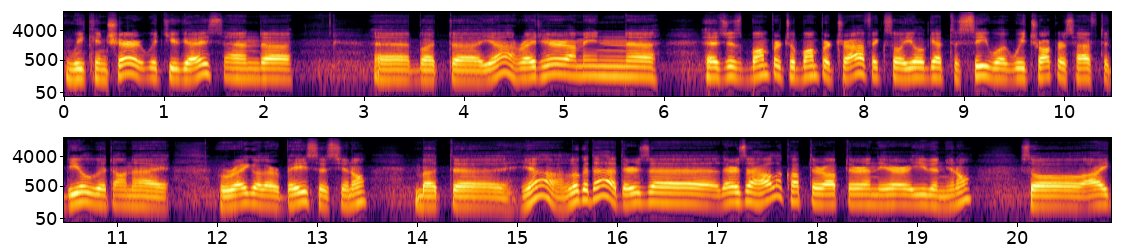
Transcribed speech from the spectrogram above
we can share it with you guys and uh, uh, but yeah right here I mean it's just bumper to bumper traffic so you'll get to see what we truckers have to deal with on a regular basis you know? But yeah look at that. There's a there's a helicopter up there in the air even you know so I,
